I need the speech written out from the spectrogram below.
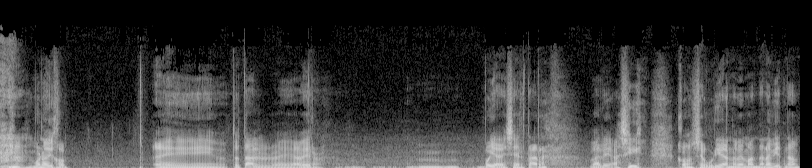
bueno, dijo, eh, total, eh, a ver, mm, voy a desertar, ¿vale? Así, con seguridad, no me mandan a Vietnam.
